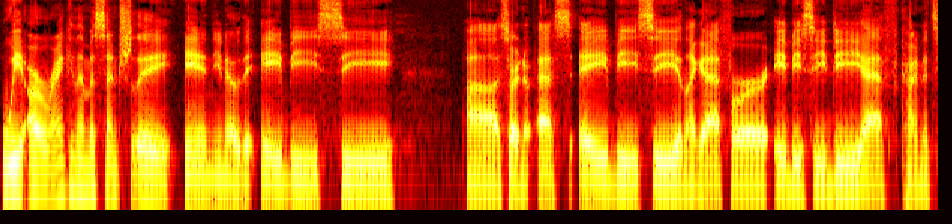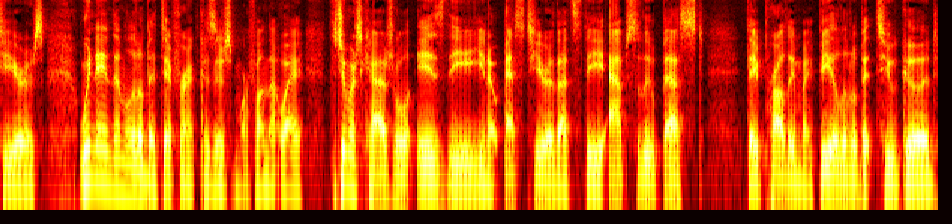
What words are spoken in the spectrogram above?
we are ranking them essentially in you know the A, B, C, uh, sorry, no S, A, B, C, and like F or A, B, C, D, F kind of tiers. We named them a little bit different because they're just more fun that way. The too much casual is the you know S tier. That's the absolute best. They probably might be a little bit too good,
